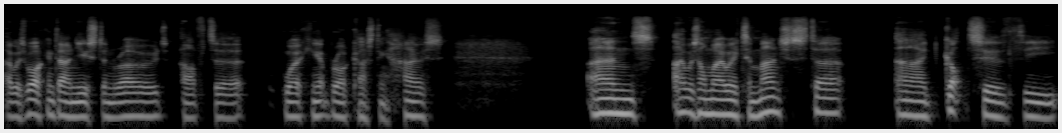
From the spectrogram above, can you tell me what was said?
I was walking down Euston Road after working at Broadcasting House. And I was on my way to Manchester and I got to the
